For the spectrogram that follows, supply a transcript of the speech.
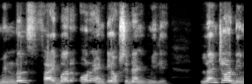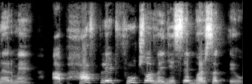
मिनरल्स फाइबर और एंटीऑक्सीडेंट मिले। लंच और डिनर में आप हाफ़ प्लेट फ्रूट्स और वेजिस से भर सकते हो।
